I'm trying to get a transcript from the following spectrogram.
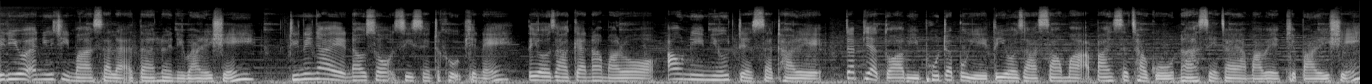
ရေဒီယို NUG မှာဆက်လက်အသံလွှင့်နေပါတယ်ရှင်။ဒီနေ့ညရဲ့နောက်ဆုံးအစီအစဉ်တစ်ခုဖြစ်နေတယောစာကဏ္ဍမှာတော့အောင်နေမျိုးတင်ဆက်ထားတဲ့တက်ပြက်သွားပြီးဖိုးတက်ပုရေတယောစာဆောင်းမအပိုင်း16ကိုနားဆင်ကြရမှာပဲဖြစ်ပါတယ်ရှင်။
